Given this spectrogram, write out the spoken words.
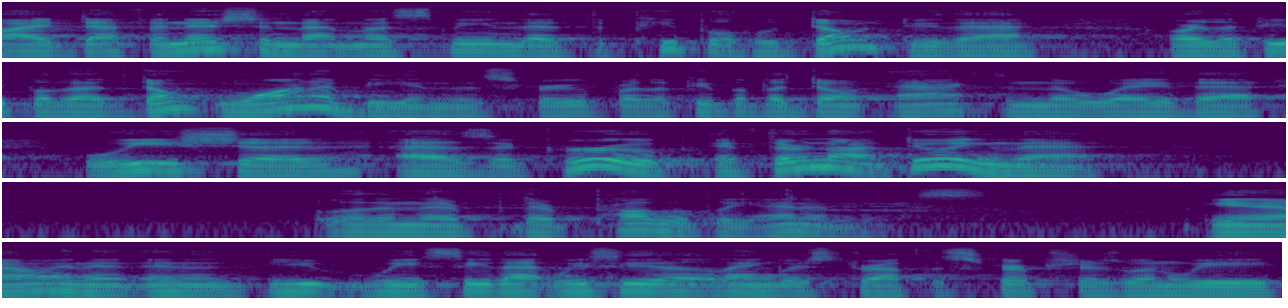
by definition, that must mean that the people who don't do that, or the people that don't want to be in this group, or the people that don't act in the way that we should as a group, if they're not doing that, well, then they're, they're probably enemies. You know, and, and you, we see that we see that language throughout the scriptures when we,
